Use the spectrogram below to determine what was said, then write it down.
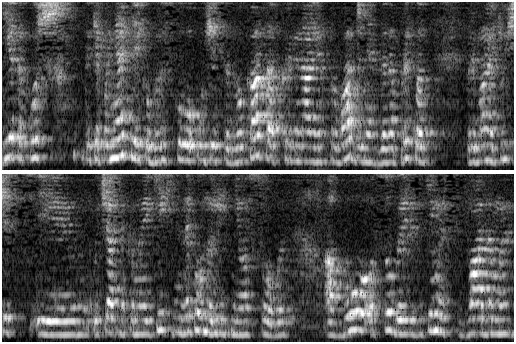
є також таке поняття, як обов'язкова участь адвоката в кримінальних провадженнях, де, наприклад, приймають участь і учасниками яких є неповнолітні особи або особи з якимись вадами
